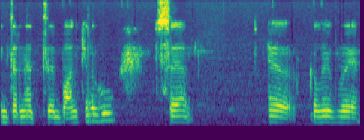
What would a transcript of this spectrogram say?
інтернет-банкінгу, це коли ви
